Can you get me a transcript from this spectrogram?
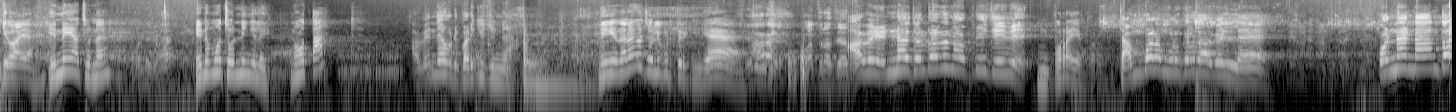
இங்க வாயா. என்னையா சொன்ன? என்னமோ சொன்னீங்களே. நோத்தா? அவன் தான் அப்படி படிக்க சொன்னான் நீங்க தானங்க சொல்லி கொடுத்துருக்கீங்க? அவன் என்ன சொல்றானோ நான் அப்படியே செய்வேன். புறைய சம்பளம் கொடுக்கறது அவன் இல்ல. ஒன்ன நான் நம்மா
